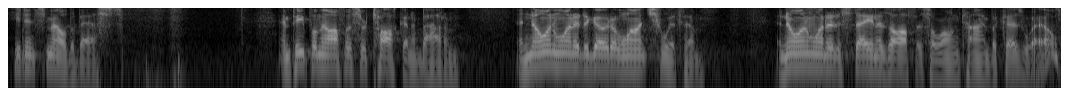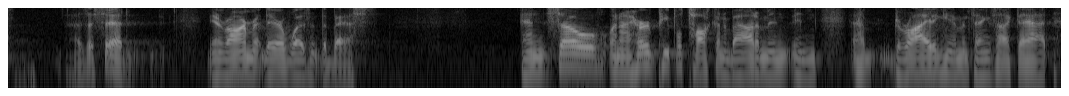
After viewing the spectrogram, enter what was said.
he didn't smell the best and people in the office are talking about him. And no one wanted to go to lunch with him. And no one wanted to stay in his office a long time because, well, as I said, environment there wasn't the best. And so when I heard people talking about him and, and uh, deriding him and things like that,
